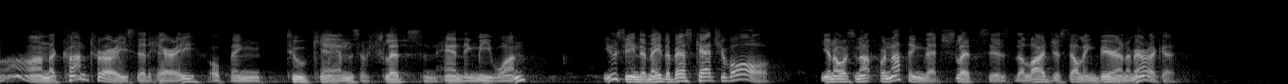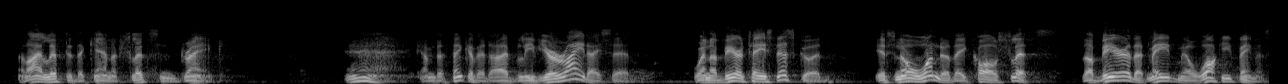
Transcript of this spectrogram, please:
Oh, on the contrary, said Harry, opening two cans of Schlitz and handing me one. You seem to have made the best catch of all. You know, it's not for nothing that Schlitz is the largest selling beer in America. Well, I lifted the can of Schlitz and drank. Yeah, come to think of it, I believe you're right, I said. When a beer tastes this good, it's no wonder they call Schlitz the beer that made Milwaukee famous.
